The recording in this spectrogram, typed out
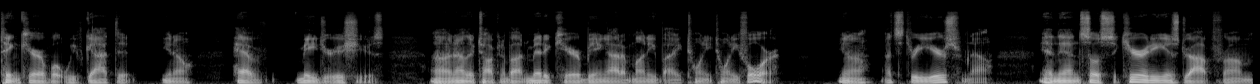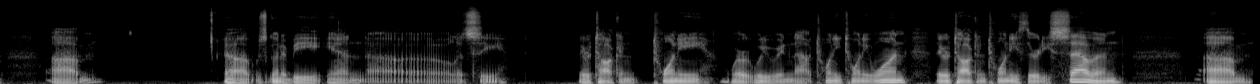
taking care of what we've got that you know have major issues. Uh, now they're talking about Medicare being out of money by 2024. You know that's three years from now and then Social Security is dropped from um, uh, was going to be in uh, let's see, they were talking 20 where we were now 2021. They were talking 2037. Um,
